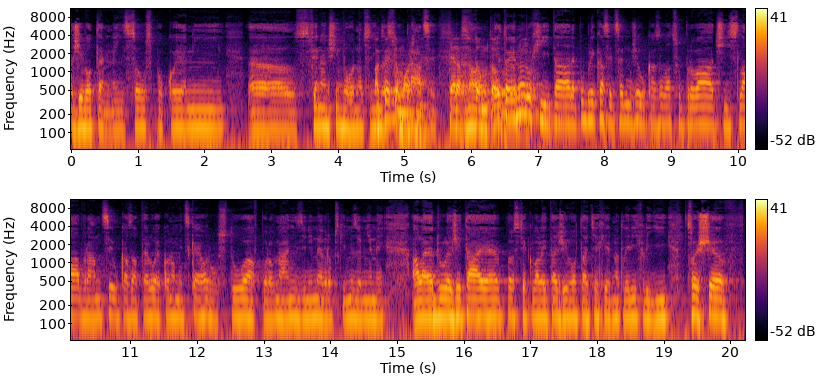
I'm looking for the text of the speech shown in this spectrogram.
životem, nejsou spokojení uh, s finančním ohodnocením Ako za možné? práci. Teraz no, v tomto je to jednoduchý. Ta republika sice může ukazovat suprová čísla v rámci ukazatelů ekonomického růstu a v porovnání s jinými evropskými zeměmi, ale důležitá je prostě kvalita života těch jednotlivých lidí, což v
